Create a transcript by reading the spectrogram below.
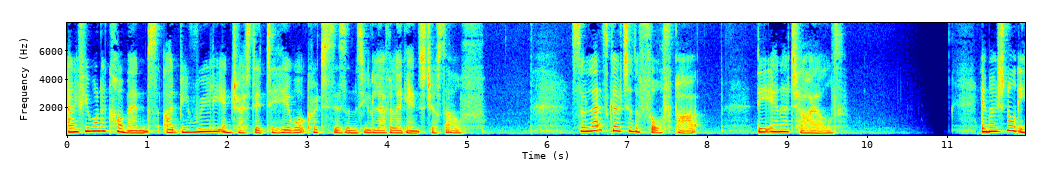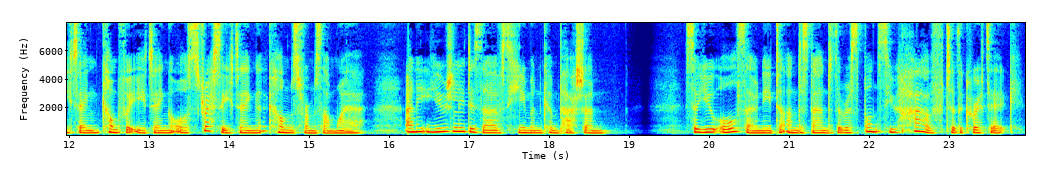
And if you want to comment, I'd be really interested to hear what criticisms you level against yourself. So let's go to the fourth part the inner child. Emotional eating, comfort eating, or stress eating comes from somewhere, and it usually deserves human compassion. So you also need to understand the response you have to the critic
